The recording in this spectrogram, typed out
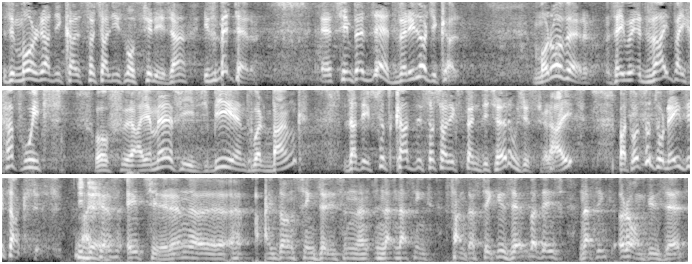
the more radical socialism of Syriza is better. As simple as that, very logical. Moreover, they were advised by half-wits of IMF, ECB, and World Bank that they should cut the social expenditure, which is right, but also to raise the taxes. I have eight children. Uh, I don't think there is nothing fantastic in that, but there is nothing wrong in that.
